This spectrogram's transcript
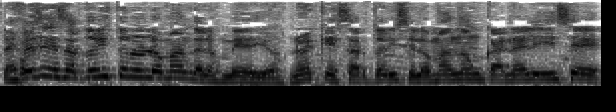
La diferencia es que Sartori esto no lo manda a los medios. No es que Sartori se lo manda a un canal y dice,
